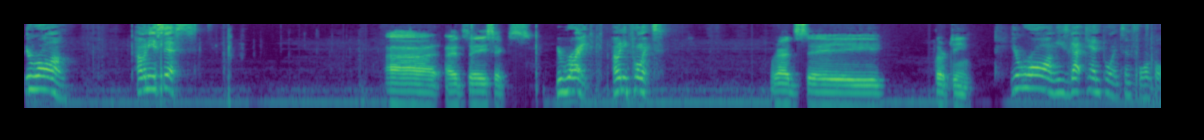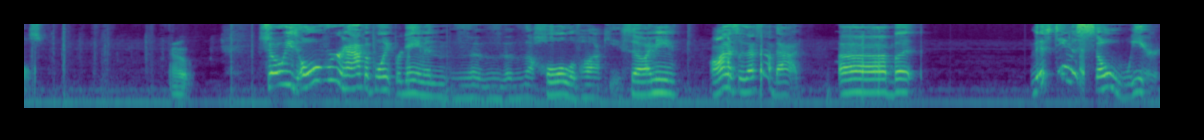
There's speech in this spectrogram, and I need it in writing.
you're wrong. How many assists? Uh, I'd say six. You're right. How many points? I'd say thirteen. You're wrong. He's got ten points and four goals. Oh, So he's over half a point per game in the, the, the whole of hockey. So, I mean, honestly, that's not bad. Uh, but this team is so weird.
